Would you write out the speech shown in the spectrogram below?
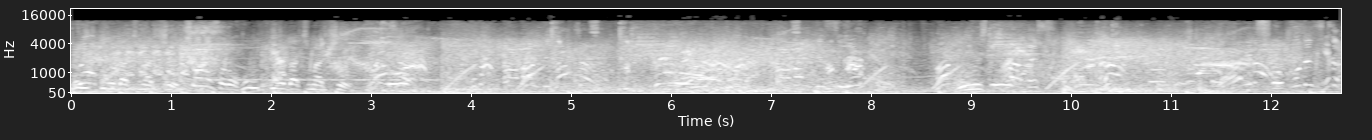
本気を出しましょうそろそろ本気を出しましょう虫ですそこですか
